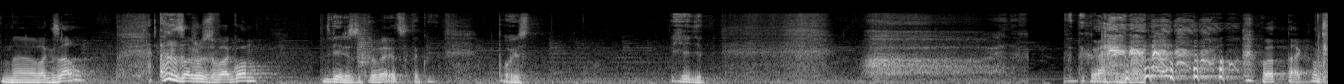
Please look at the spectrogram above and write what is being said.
на вокзал, сажусь в вагон, двери закрываются, такой поезд едет. Выдыхаю. Вот так вот.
